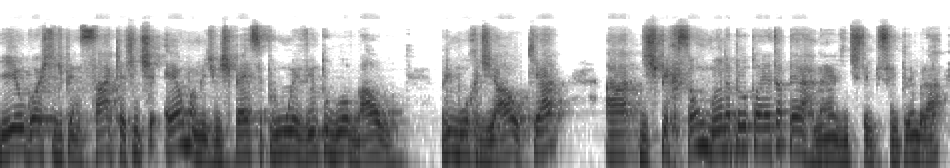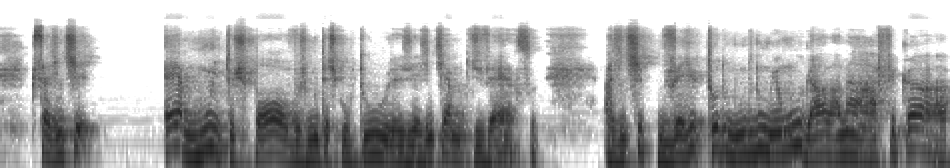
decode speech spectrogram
E eu gosto de pensar que a gente é uma mesma espécie por um evento global, primordial, que é a dispersão humana pelo planeta Terra. Né? A gente tem que sempre lembrar que se a gente é muitos povos, muitas culturas, e a gente é muito diverso, a gente veio todo mundo no mesmo lugar lá na África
